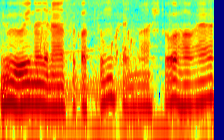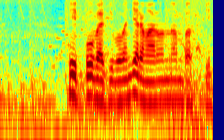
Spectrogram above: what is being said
Új, nagyon elszakadtunk egymástól, haver. Két poverkiba van, gyere már onnan, baszki.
